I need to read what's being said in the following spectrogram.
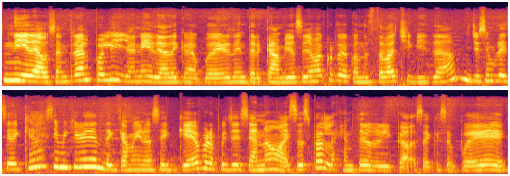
ni idea, o sea, entré al poli yo ni idea de que me podía ir de intercambio. O sea, yo me acuerdo de cuando estaba chiquita, yo siempre decía de que, ay, sí me quiero ir de intercambio y no sé qué, pero pues yo decía, no, eso es para la gente rica, o sea, que se puede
